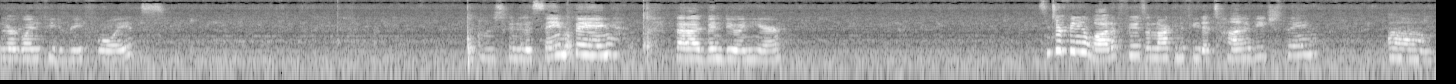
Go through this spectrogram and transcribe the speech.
we are going to feed Reefroids just gonna do the same thing that I've been doing here. Since we're feeding a lot of foods, I'm not gonna feed a ton of each thing. Um,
